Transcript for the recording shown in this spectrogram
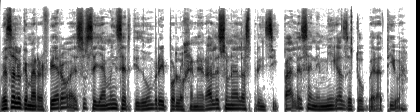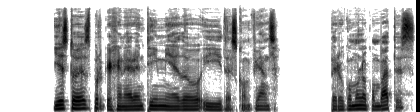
¿Ves a lo que me refiero? Eso se llama incertidumbre y por lo general es una de las principales enemigas de tu operativa. Y esto es porque genera en ti miedo y desconfianza. Pero ¿cómo lo combates?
